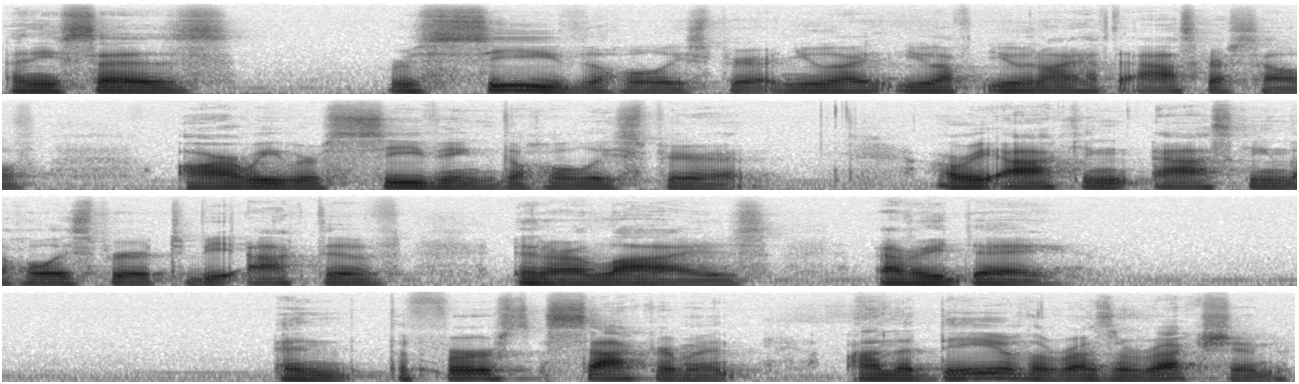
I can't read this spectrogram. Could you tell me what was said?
And he says, receive the Holy Spirit. And you, you, have, you and I have to ask ourselves are we receiving the Holy Spirit? Are we acting, asking the Holy Spirit to be active in our lives every day? And the first sacrament on the day of the resurrection,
